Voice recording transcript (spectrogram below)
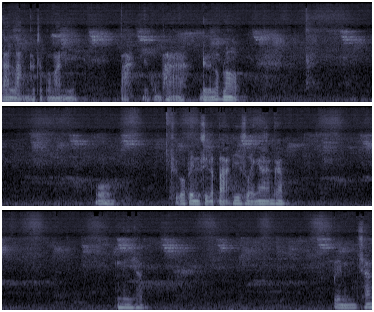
ด้านหลังก็จะประมาณนี้ไปะเดี๋ยวผมพาเดินรอบๆ โอ้ ถือว่าเป็นศิลปะที่สวยงามครับ นี่ครับ เป็นช่าง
